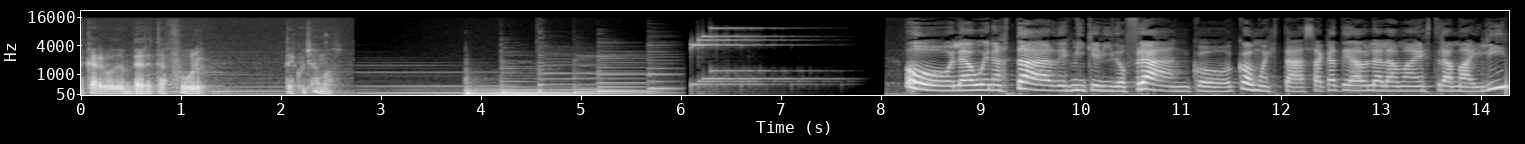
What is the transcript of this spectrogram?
a cargo de Berta Fur. Te escuchamos. Hola, buenas tardes, mi querido Franco. ¿Cómo estás? Acá te habla la maestra Maylin.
